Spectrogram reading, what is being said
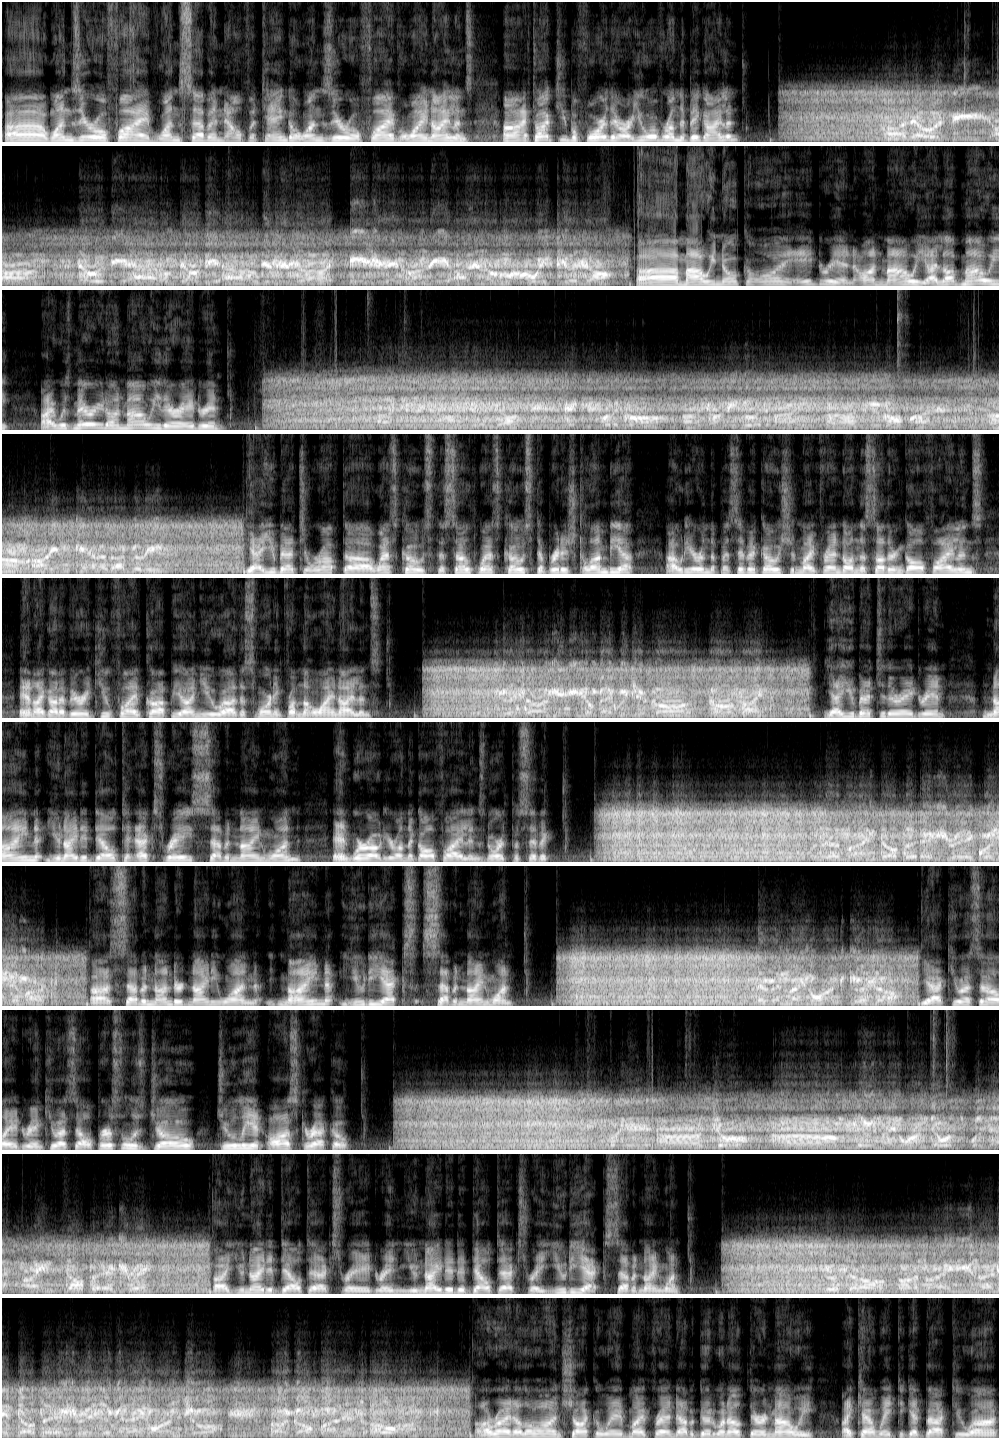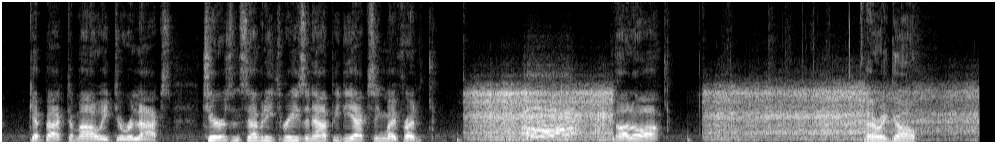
Ah, 105, 17 Alpha Tango, 105 Hawaiian Islands. Uh, I've talked to you before there. Are you over on the Big Island? Uh, that would be, um, that would be Adam. That would be Adam. This is, uh, Adrian on the island of Maui, QSL. Ah, Maui no Kaoi, Adrian on Maui. I love Maui. I was married on Maui there, Adrian. Uh, QSL, QSL. Thank you for the call. Uh, sounding good on, uh, the Gulf Islands, um, out in Canada, I believe. Yeah, you betcha. We're off the west coast, the southwest coast of British Columbia, out here in the Pacific Ocean, my friend, on the southern Gulf Islands. And I got a very Q5 copy on you uh, this morning from the Hawaiian Islands. QSL, can you come back with your call, call sign? Yeah, you betcha there, Adrian. 9 United Delta X-Ray 791. And we're out here on the Gulf Islands, North Pacific. Was that 9 Delta X-ray question mark? Uh, 791. 9 UDX 791. 791 QSL? Yeah, QSL, Adrian, QSL. Personal is Joe, Juliet, Oscar Echo. Okay, uh, Joe, um, 791, that was, was that 9 Delta X-ray? Uh, United Delta X-Ray, Adrian. United Delta X-Ray, UDX 791. Uh, 9 United Delta X-ray 791, Joe, uh, Gulf Islands, Aloha. All right, aloha and shaka wave, my friend. Have a good one out there in Maui. I can't wait to get back to uh, get back to Maui to relax. Cheers and 73s and happy DXing, my friend. Aloha. Aloha. There we go.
